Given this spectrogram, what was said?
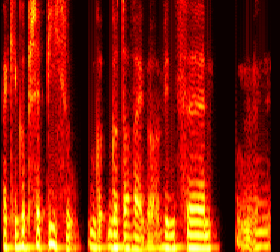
takiego przepisu gotowego, więc y, y,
